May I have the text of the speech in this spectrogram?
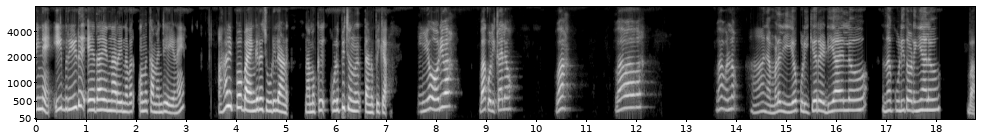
പിന്നെ ഈ ബ്രീഡ് ഏതാ എന്നറിയുന്നവർ ഒന്ന് കമന്റ് ചെയ്യണേ. ആളിപ്പോ ഭയങ്കര ചൂടിലാണ്. നമുക്ക് കുളിപ്പിച്ചൊന്ന് തണുപ്പിക്കാം. ലിയോ ഓടി വാ. വാ കുളിക്കാലോ. വാ. വാ വാ വാ. വാ വെള്ളം. ആ നമ്മളെ ലിയോ കുളിക്കാൻ റെഡിയായല്ലോ എന്നാ കുളി തുടങ്ങിയാലോ? വാ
